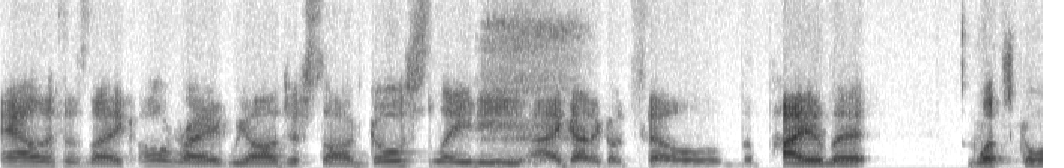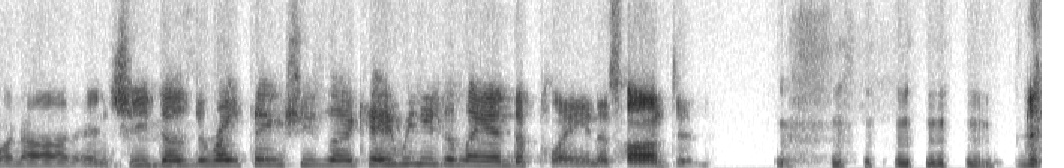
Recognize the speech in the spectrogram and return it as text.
Alice is like, "All right, we all just saw Ghost Lady. I gotta go tell the pilot what's going on." And she does the right thing. She's like, "Hey, we need to land. The plane is haunted."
